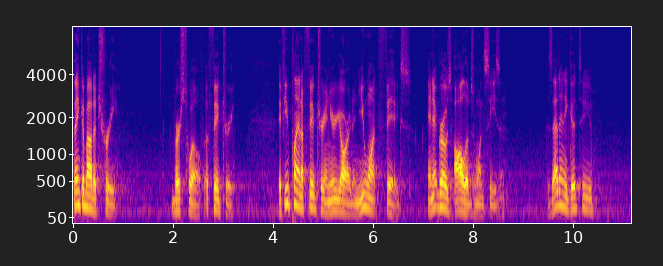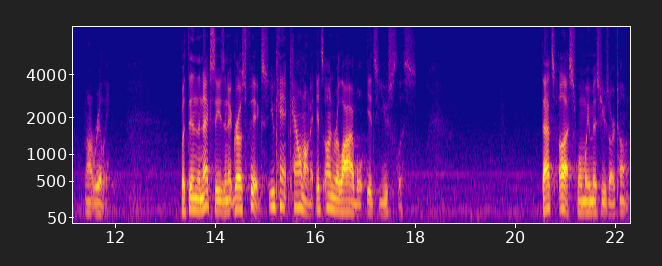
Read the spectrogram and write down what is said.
Think about a tree. Verse 12, a fig tree. If you plant a fig tree in your yard and you want figs, and it grows olives one season, is that any good to you? Not really. But then the next season it grows figs. You can't count on it. It's unreliable. It's useless. That's us when we misuse our tongue.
